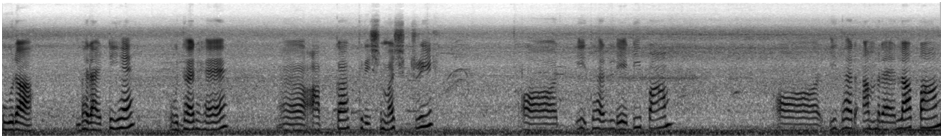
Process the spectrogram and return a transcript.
पूरा वैरायटी है। उधर है आपका क्रिसमस ट्री और इधर लेडी पाम और इधर अम्ब्रेला पाम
